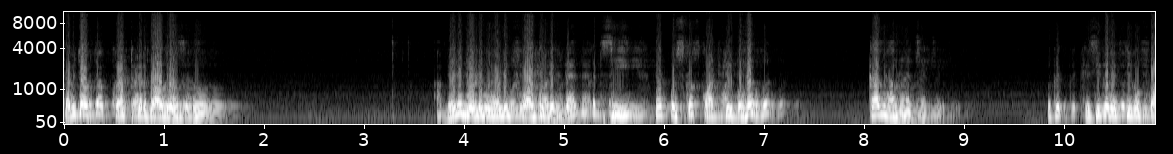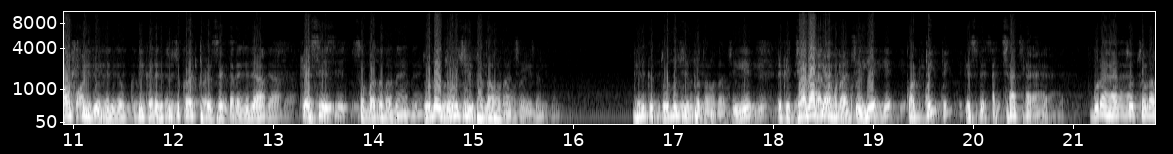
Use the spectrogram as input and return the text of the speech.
तभी तो आप करेक्ट कर पाओगे उसको. अब मेरे बोलने में ओनली फॉल्ट ही देखना है. See, but उसका क्वांटिटी बहुत कम होना चाहिए. क्योंकि किसी को व्यक्ति को फॉल्ट नहीं देखेंगे नहीं करेंगे तो करेक्ट कैसे करेंगे या कैसे संबंध बनाएँगे? दोनों दोनों चीज़ पता होना चाहिए ना। को दोनों चीज़ पता होना चाहिए लेकिन ज़्यादा क्या होना चाहिए? क्वांटिटी इसमें अच्छा क्या है? बुरा है तो थोड़ा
